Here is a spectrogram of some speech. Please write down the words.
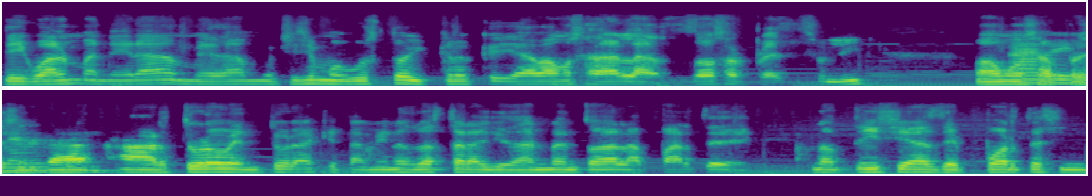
De igual manera me da muchísimo gusto y creo que ya vamos a dar las dos sorpresas, Zuli. Vamos a presentar a Arturo Ventura que también nos va a estar ayudando en toda la parte de noticias, deportes y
